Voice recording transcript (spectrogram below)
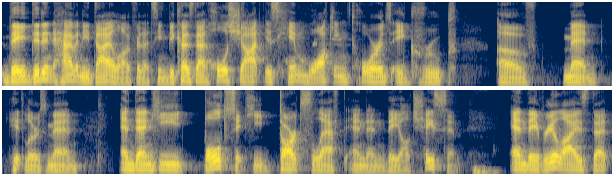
they didn't have any dialogue for that scene because that whole shot is him walking towards a group of men, Hitler's men, and then he bolts it. He darts left, and then they all chase him, and they realize that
